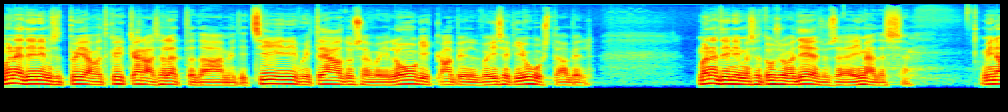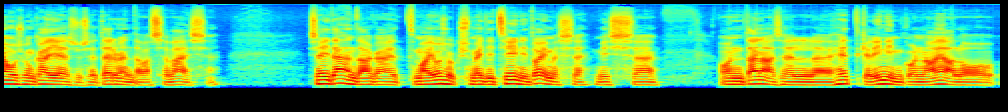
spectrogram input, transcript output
mõned inimesed püüavad kõik ära seletada meditsiini või teaduse või loogika abil või isegi juhuste abil. mõned inimesed usuvad Jeesuse imedesse. mina usun ka Jeesuse tervendavasse väesse. see ei tähenda aga, et ma ei usuks meditsiini toimesse, mis äh, on tänasel hetkel inimkonna ajaloo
